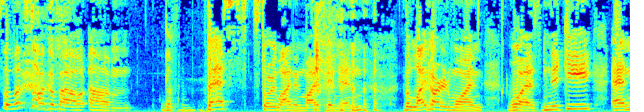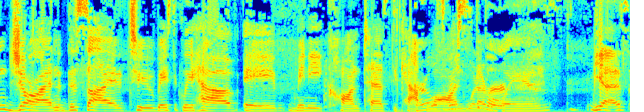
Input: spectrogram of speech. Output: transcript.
so let's talk about um, the best storyline in my opinion. the lighthearted one was Nikki and John decide to basically have a mini contest, decathlon, whatever. the boys. Yes.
